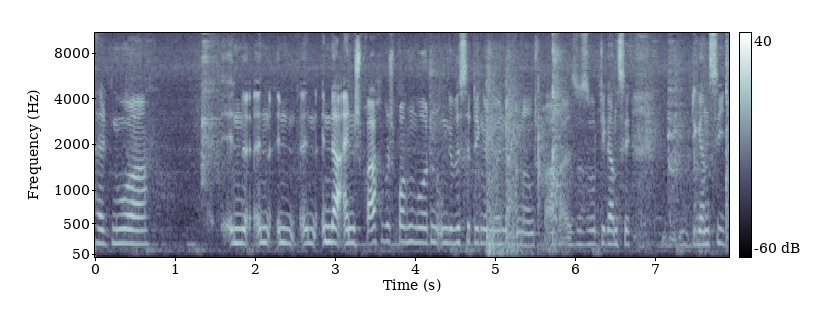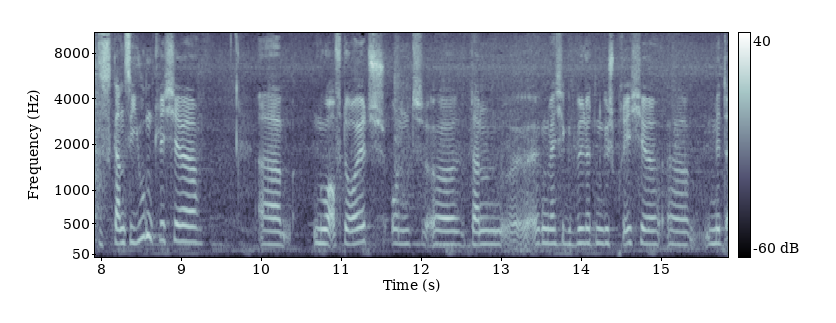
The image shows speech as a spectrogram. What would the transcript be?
halt nur in, in, in, in der einen Sprache besprochen wurden und gewisse Dinge nur in der anderen Sprache. Also so die ganze, die ganze, das ganze Jugendliche äh, nur auf Deutsch und äh, dann äh, irgendwelche gebildeten Gespräche äh, mit,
